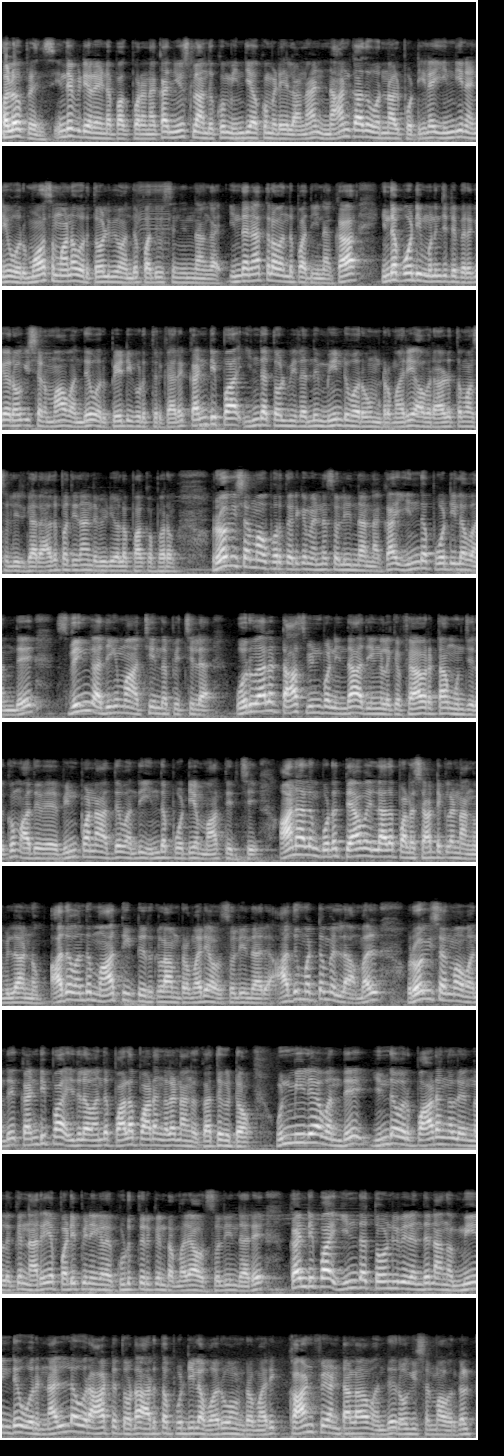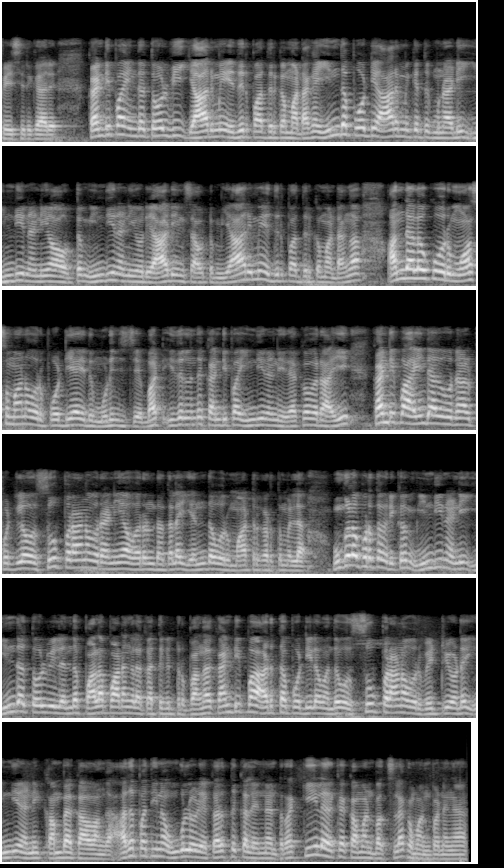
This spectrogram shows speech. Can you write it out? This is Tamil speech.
ஹலோ ஃப்ரெண்ட்ஸ் இந்த வீடியோவில் என்ன பார்க்க போகிறேன்னாக்கா நியூசிலாந்துக்கும் இந்தியாவுக்கும் இடையிலான நான்காவது ஒரு நாள் போட்டியில் இந்தியன் அணி ஒரு மோசமான ஒரு தோல்வி வந்து பதிவு செஞ்சிருந்தாங்க. இந்த நேரத்தில் வந்து பார்த்தீங்கன்னாக்கா இந்த போட்டி முடிஞ்சிட்ட பிறகு ரோஹித் சர்மா வந்து ஒரு பேட்டி கொடுத்துருக்காரு. கண்டிப்பாக இந்த தோல்வியிலேருந்து மீண்டு வருவோம்ன்ற மாதிரி அவர் அழுத்தமாக சொல்லியிருக்காரு. அதை பற்றி தான் இந்த வீடியோவில் பார்க்க போகிறோம் ரோஹித் சர்மாவை பொறுத்த வரைக்கும் என்ன சொல்லியிருந்தாருனாக்கா இந்த போட்டியில் வந்து ஸ்விங் அதிகமாக ஆச்சு இந்த பிச்சில் ஒருவேளை டாஸ் வின் பண்ணியிருந்தால் அது எங்களுக்கு ஃபேவரட்டாக முடிஞ்சிருக்கும். அது வின் பண்ணாது வந்து இந்த போட்டியை மாற்றிருச்சு ஆனாலும் கூட தேவையில்லாத பல ஷாட்டுக்களை நாங்கள் விளையாடணும் அதை வந்து மாற்றிட்டு இருக்கலாம்ன்ற மாதிரி அவர் சொல்லியிருந்தார். அது மட்டும் இல்லாமல் ரோஹித் சர்மா வந்து கண்டிப்பாக இதில் வந்து பல பாடங்களை நாங்கள் கற்றுக்கிட்டோம் உண்மையிலே வந்து இந்த ஒரு பாடங்கள் எங்களுக்கு நிறைய படிப்பினைகளை கொடுத்துருக்குன்ற மாதிரி அவர் சொல்லியிருந்தார். கண்டிப்பாக இந்த தோல்வியிலேருந்து நாங்கள் மீண்டு ஒரு நல்ல ஒரு ஆட்டத்தோட அடுத்த போட்டியில் வருவோம்ன்ற மாதிரி கான்ஃபிடென்ட்டாக வந்து ரோஹித் சர்மா அவர்கள் பேசியிருக்காரு. கண்டிப்பாக இந்த தோல்வி யாருமே எதிர்பார்த்திருக்க மாட்டாங்க. இந்த போட்டி ஆரம்பிக்கிறதுக்கு முன்னாடி இந்தியன் அணியோ ஆகட்டும் இந்தியன் அணியோடைய ஆடியன்ஸ் ஆகட்டும் யாருமே எதிர்பார்த்திருக்க மாட்டாங்க. அந்த அளவுக்கு ஒரு மோசமான ஒரு போட்டியாக இது முடிஞ்சிச்சு. பட் இதுலேருந்து கண்டிப்பாக இந்தியன் அணி ரெக்கவர் ஆகி கண்டிப்பாக ஐந்தாவது ஒரு நாள் போட்டியில் ஒரு சூப்பரான ஒரு அணியாக வருன்றதுல எந்த ஒரு மாற்று கருத்தும் இல்லை. உங்களை பொறுத்த வரைக்கும் இந்தியன் அணி இந்த தோல்வியிலேருந்து பல பாடங்களை கற்றுக்கிட்டு இருப்பாங்க. கண்டிப்பாக அடுத்த போட்டியில் வந்து ஒரு சூப்பரான ஒரு வெற்றியோட இந்தியன் அணி கம்பேக் ஆவாங்க. அதை பற்றின உங்களுடைய கருத்துக்கள் என்னன்ற கீழே இருக்க கமெண்ட் பாக்ஸில் கமெண்ட் பண்ணுங்கள்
